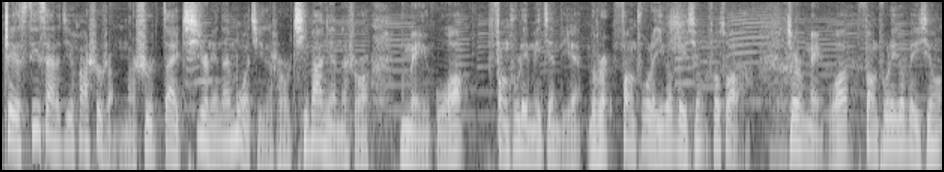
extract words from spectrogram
这个 CSET 计划是什么呢？是在七十年代末期的时候，七八年的时候，美国放出了一枚间谍，不是放出了一个卫星，说错了啊，就是美国放出了一个卫星。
